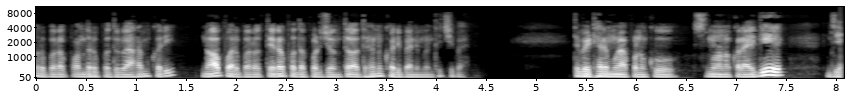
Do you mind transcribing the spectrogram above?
ପର୍ବର ପନ୍ଦର ପଦରୁ ଆରମ୍ଭ କରି ନଅ ପର୍ବର ତେର ପଦ ପର୍ଯ୍ୟନ୍ତ ଅଧ୍ୟୟନ କରିବା ନିମନ୍ତେ ଯିବା। ତେବେ ଏଠାରେ ମୁଁ ଆପଣଙ୍କୁ ସ୍ମରଣ କରାଇଦିଏ ଯେ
